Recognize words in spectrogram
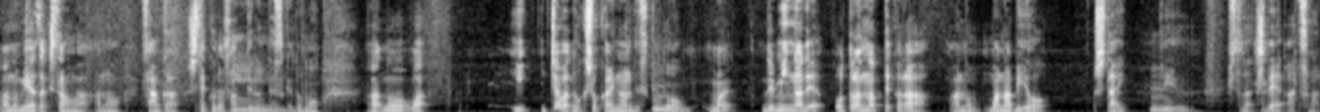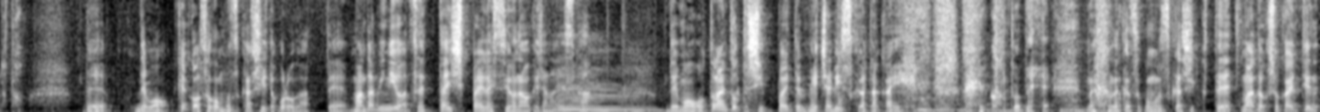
うん。うん、あの宮崎さんはあの参加してくださってるんですけども、えー、あのまあ、言っちゃえば読書会なんですけど、うん、まあ、でみんなで大人になってからあの学びをしたいっていう人たちで集まると。ででも結構そこ難しいところがあって学びには絶対失敗が必要なわけじゃないですか。でも大人にとって失敗ってめちゃリスクが高い ことでなかなかそこ難しくてまあ読書会っていう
